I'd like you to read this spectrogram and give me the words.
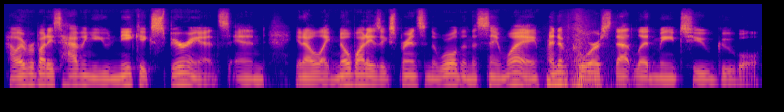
how everybody's having a unique experience. And, you know, like nobody's experiencing the world in the same way. And of course, that led me to Google.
